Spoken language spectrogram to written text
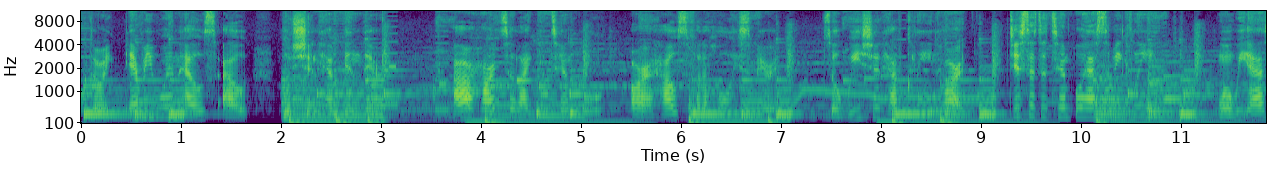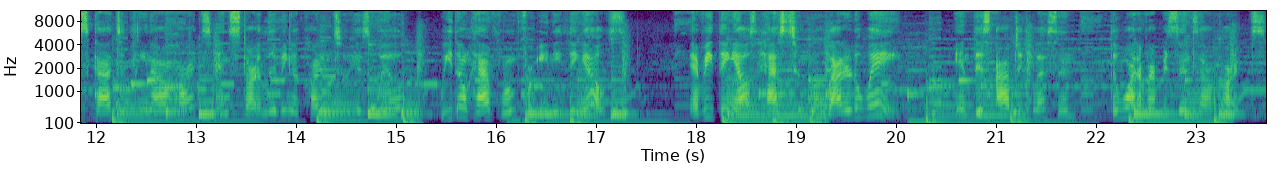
throwing everyone else out who shouldn't have been there. Our hearts are like the temple or a house for the Holy Spirit, so we should have clean heart, just as the temple has to be clean. When we ask God to clean our hearts and start living according to His will, we don't have room for anything else. Everything else has to move out of the way. In this object lesson, the water represents our hearts.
